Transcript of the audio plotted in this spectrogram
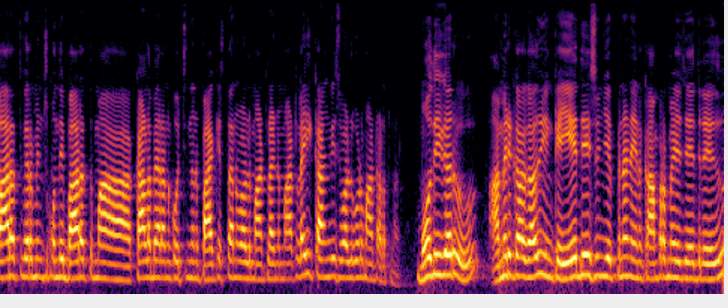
భారత్ విరమించుకుంది భారత్ మా కాళ్ళబేరానికి వచ్చిందని పాకిస్తాన్ వాళ్ళు మాట్లాడిన మాటలే ఈ కాంగ్రెస్ వాళ్ళు కూడా మాట్లాడుతున్నారు. మోదీ గారు అమెరికా కాదు ఇంకా ఏ దేశం చెప్పినా నేను కాంప్రమైజ్ అయ్యేది లేదు.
